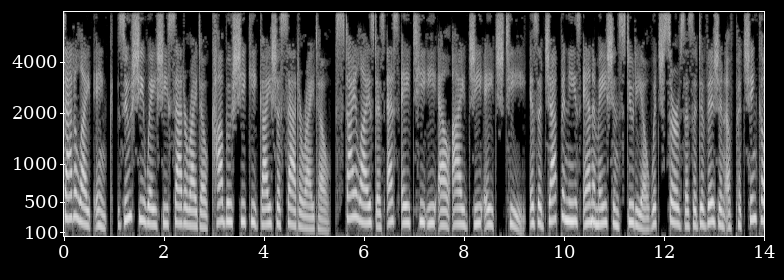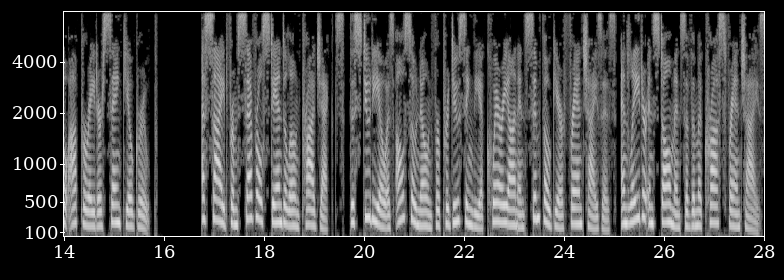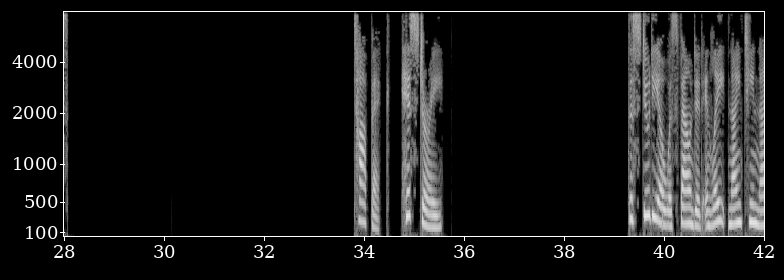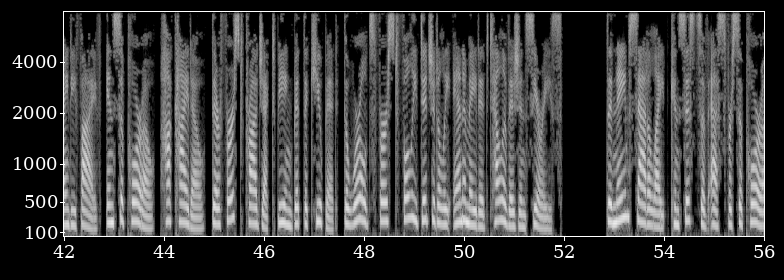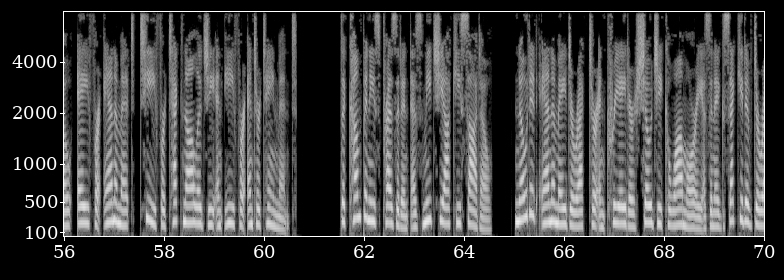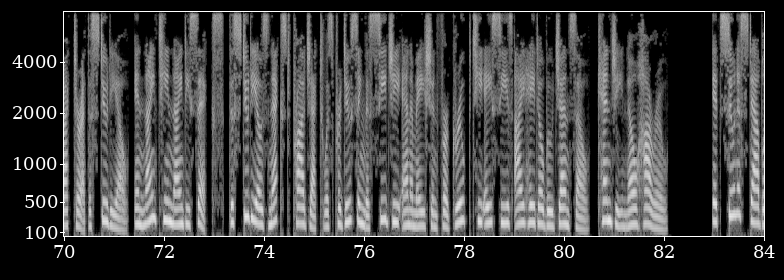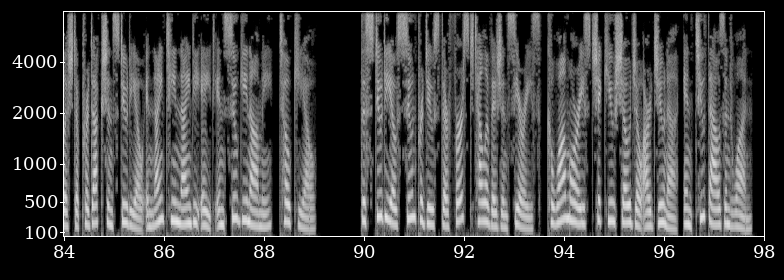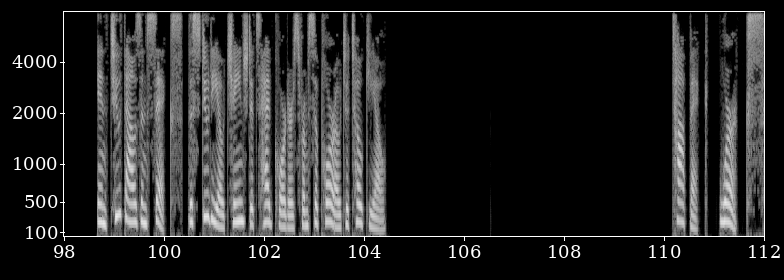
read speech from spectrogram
Satelight Inc., Zushiweishi Satellito Kabushiki Gaisha Satellito, stylized as SATELIGHT, is a Japanese animation studio which serves as a division of pachinko operator Sankyo Group. Aside from several standalone projects, the studio is also known for producing the Aquarion and Symphogear franchises, and later installments of the Macross franchise. Topic: History The studio was founded in late 1995, in Sapporo, Hokkaido, their first project being Bit the Cupid, the world's first fully digitally animated television series. The name Satelight consists of S for Sapporo, A for Animate, T for Technology and E for Entertainment. The company's president is Michiaki Sato. Noted anime director and creator Shoji Kawamori is an executive director at the studio. In 1996, the studio's next project was producing the CG animation for Group TAC's Ihatobu Genso, Kenji no Haru. It soon established a production studio in 1998 in Suginami, Tokyo. The studio soon produced their first television series, Kawamori's Chikyu Shoujo Arjuna, in 2001. In 2006, the studio changed its headquarters from Sapporo to Tokyo. Topic. Works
